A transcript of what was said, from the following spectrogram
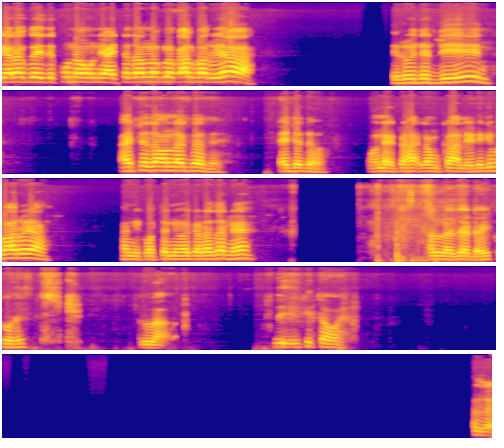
কেরাক যাই যে কোনা উনি আইটা যাওয়ার লাগল কাল এই রোদের দিন আইটা যাওয়ার লাগতেছে। এই যে দেখো অনেকটা হাইলাম কাল, এটা কি বার হইয়া হানি করতে নিয়ে কেটা জানে? আল্লাহ যা ডাই করে। আল্লাহ, দেখি কি হয়। আল্লাহ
